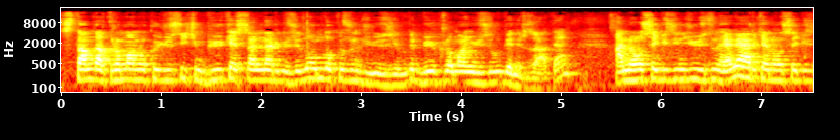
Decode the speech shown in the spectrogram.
Standart roman okuyucusu için büyük eserler yüzyılı 19. yüzyıldır. Büyük roman yüzyılı denir zaten. Hani 18. yüzyıl hele erken 18.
